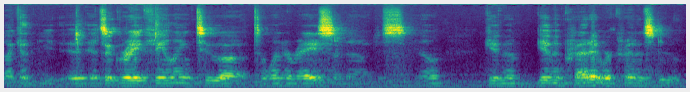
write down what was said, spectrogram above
like a, it, it's a great feeling to uh, to win a race, and uh, just you know give him give him credit where credit's due.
